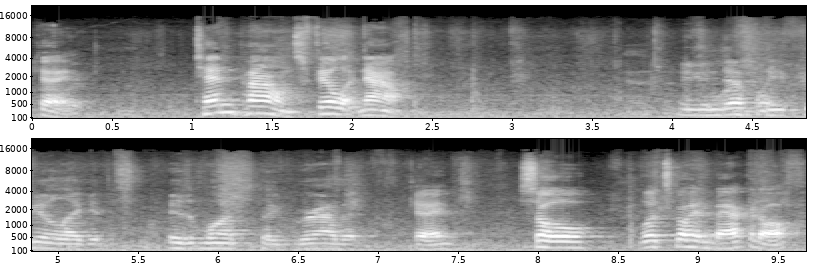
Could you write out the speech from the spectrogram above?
Okay. 10 pounds, fill it now. You can definitely feel like it's it wants to grab it. Okay. So let's go ahead and back it off.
